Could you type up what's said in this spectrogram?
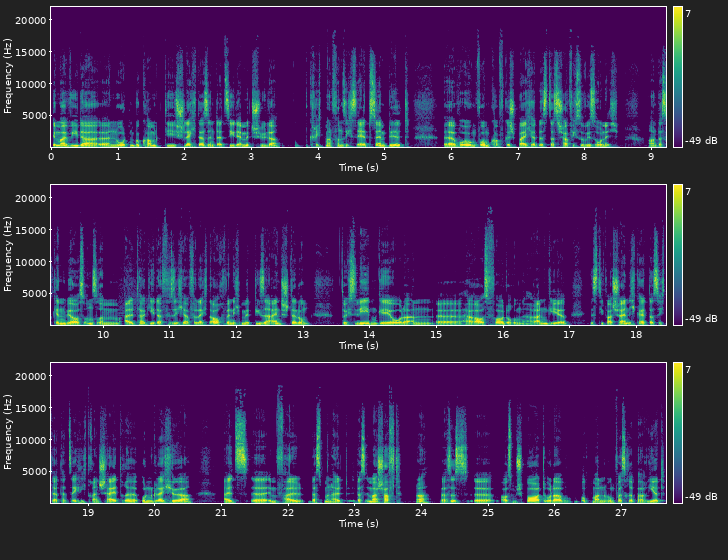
immer wieder äh, Noten bekommt, die schlechter sind als die der Mitschüler, kriegt man von sich selbst ein Bild, äh, wo irgendwo im Kopf gespeichert ist, das schaffe ich sowieso nicht. Und das kennen wir aus unserem Alltag, jeder für sich ja vielleicht auch, wenn ich mit dieser Einstellung durchs Leben gehe oder an äh, Herausforderungen herangehe, ist die Wahrscheinlichkeit, dass ich da tatsächlich dran scheitere, ungleich höher, als äh, im Fall, dass man halt das immer schafft. Ne? Das ist äh, aus dem Sport oder ob man irgendwas repariert,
